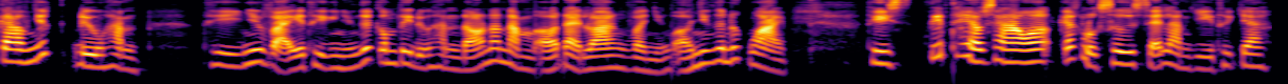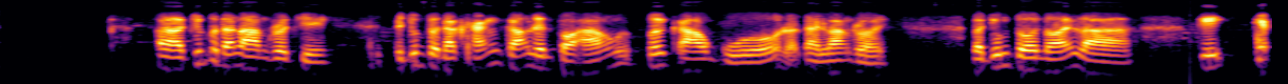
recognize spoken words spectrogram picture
cao nhất điều hành. Thì như vậy thì những cái công ty điều hành đó nó nằm ở Đài Loan và những ở những cái nước ngoài. Thì tiếp theo sau á, các luật sư sẽ làm gì thưa cha? À, chúng tôi đã làm rồi chị. Thì chúng tôi đã kháng cáo lên tòa án tối cao của Đài Loan rồi. Và chúng tôi nói là cái cách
